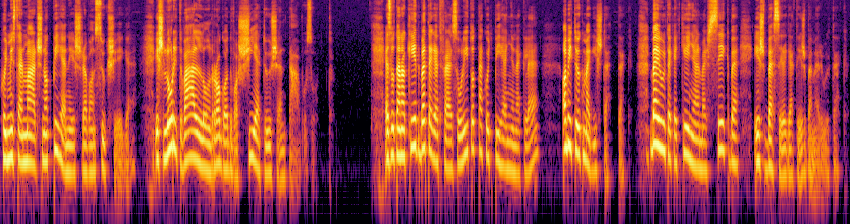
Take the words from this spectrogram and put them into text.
hogy Mr. Marchnak pihenésre van szüksége, és Lorit vállon ragadva sietősen távozott. Ezután a két beteget felszólították, hogy pihenjenek le, amit ők meg is tettek. Beültek egy kényelmes székbe, és beszélgetésbe merültek.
